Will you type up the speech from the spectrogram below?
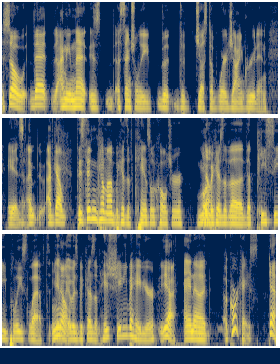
so that I mean that is essentially the the gist of where Jon Gruden is. I'm, I've got This didn't come out because of cancel culture or No. because of the the PC police left. It, No. it was because of his shitty behavior. Yeah. and a a court case. Yeah.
